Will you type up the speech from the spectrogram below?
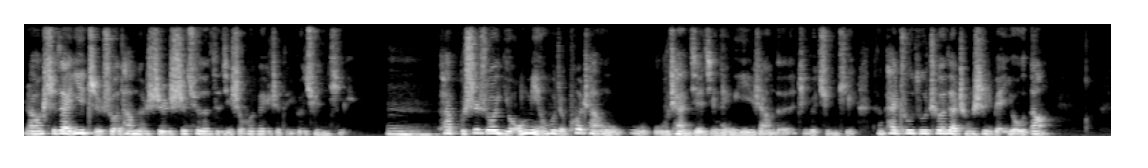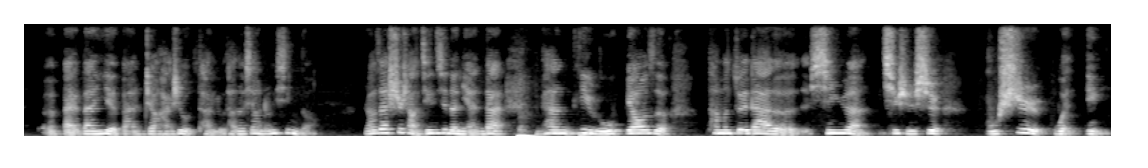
然后是在一直说他们是失去了自己社会位置的一个群体。嗯他不是说游民或者破产无无无产阶级那个意义上的这个群体，他开出租车在城市里边游荡，呃，白班夜班，这样还是有它有它的象征性的。然后在市场经济的年代，你看，例如彪子，他们最大的心愿其实是不是稳定？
